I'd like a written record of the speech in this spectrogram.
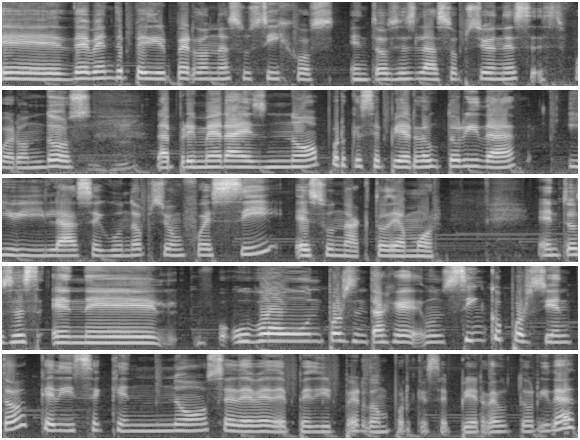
eh, deben de pedir perdón a sus hijos. Entonces las opciones fueron dos. La primera es no porque se pierde autoridad y la segunda opción fue sí, es un acto de amor. Entonces, en el hubo un porcentaje, un 5% que dice que no se debe de pedir perdón porque se pierde autoridad.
